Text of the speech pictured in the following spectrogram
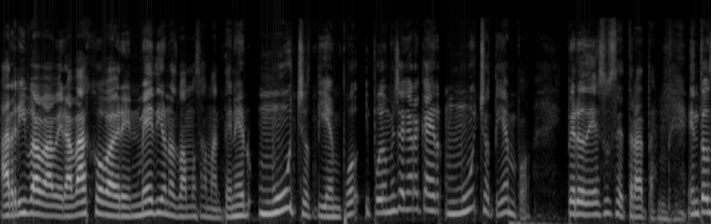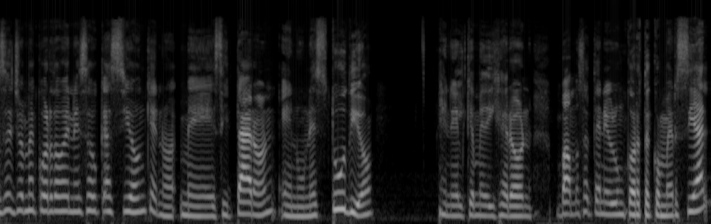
arriba, va a haber abajo, va a haber en medio, nos vamos a mantener mucho tiempo y podemos llegar a caer mucho tiempo, pero de eso se trata. Entonces yo me acuerdo en esa ocasión que no- me citaron en un estudio en el que me dijeron, vamos a tener un corte comercial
